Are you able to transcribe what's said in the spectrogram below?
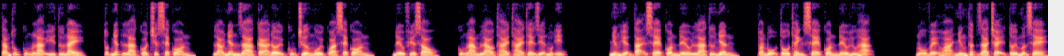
Tam thúc cũng là ý tứ này, tốt nhất là có chiếc xe con, lão nhân ra cả đời cũng chưa ngồi qua xe con, đều phía sau, cũng làm lao thái thái thể diện một ít. Nhưng hiện tại xe con đều là tư nhân, toàn bộ tô thành xe con đều hữu hạn. Nô vệ hoa nhưng thật ra chạy tới mượn xe,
